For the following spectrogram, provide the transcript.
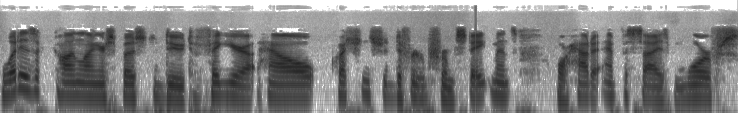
What is a conlanger supposed to do to figure out how questions should differ from statements, or how to emphasize morphs,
